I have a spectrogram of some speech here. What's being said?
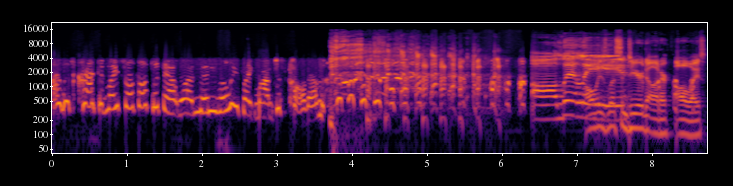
I was cracking myself up with that one. And Lily's like, Mom, just call them. oh, Lily. Always listen to your daughter. Always.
